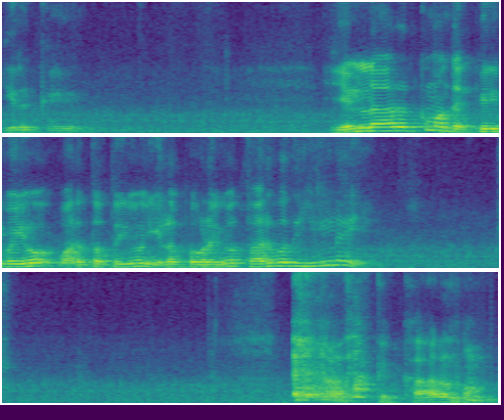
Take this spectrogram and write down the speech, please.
இருக்கு. எல்லாருக்கும் அந்த பிரிவையோ வருத்தத்தையோ இழப்புகளையோ தருவது இல்லை. அதற்கு காரணம்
